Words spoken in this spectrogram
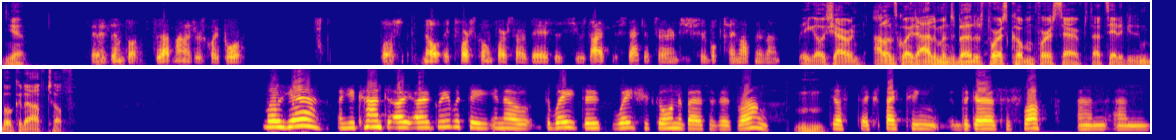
Yeah. So it's simple. So that manager is quite poor. But no, it's first come first served basis. She was that, she was that concerned. She should have booked time off in advance. There you go, Sharon. Alan's quite adamant about it. First come, first served. That's it. If you didn't book it off, tough. Well, yeah, and you can't. I, I agree with the you know the way the way she's going about it is wrong. Mm-hmm. Just expecting the girls to swap and and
